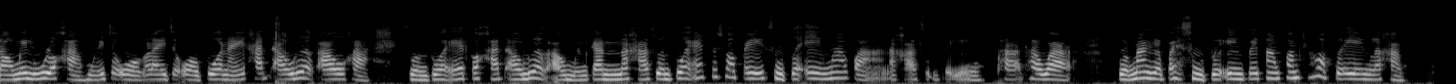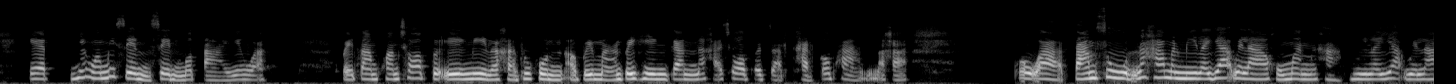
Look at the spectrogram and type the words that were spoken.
เราไม่รู้หรอกค่ะหวยจะออกอะไรจะออกตัวไหนคัดเอาเลือกเอาค่ะ ส่วนตัวแอดก็คัดเอาเลือกเอาเหมือนกันนะคะ ส่วนตัวแอดจะชอบไปสู่ตัวเองมากกว่านะคะ สู่ตัวเองถ้าถ้าว่าส่วนมากจะไปสู่ตัวเองไปตามความชอบตัวเองละค่ะแอดยังว่าไม่เซ็นเซ็นบ่ตายยังว่า ไปตามความชอบตัวเองนี่แหละค่ะ ทุกคนเอาไปหมานไปเฮงกันนะคะ ชอบประจัดขัดก็ผ่านนะคะเพราะว่าตามสูตรนะคะ มันมีระยะเวลาของมันค่ะ มีระยะเวลา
